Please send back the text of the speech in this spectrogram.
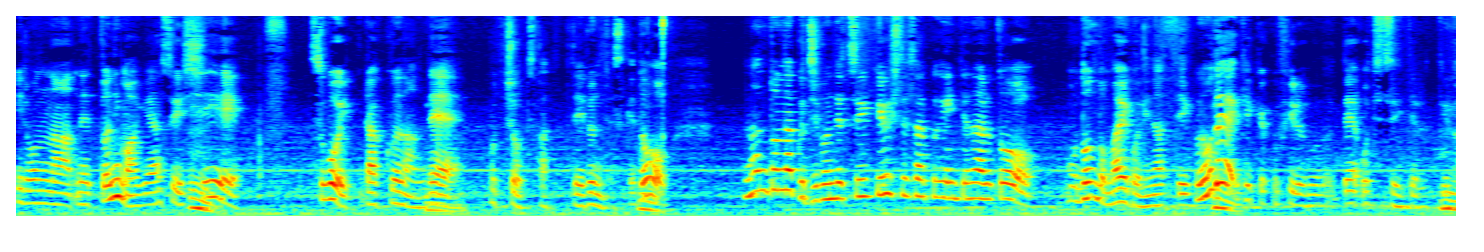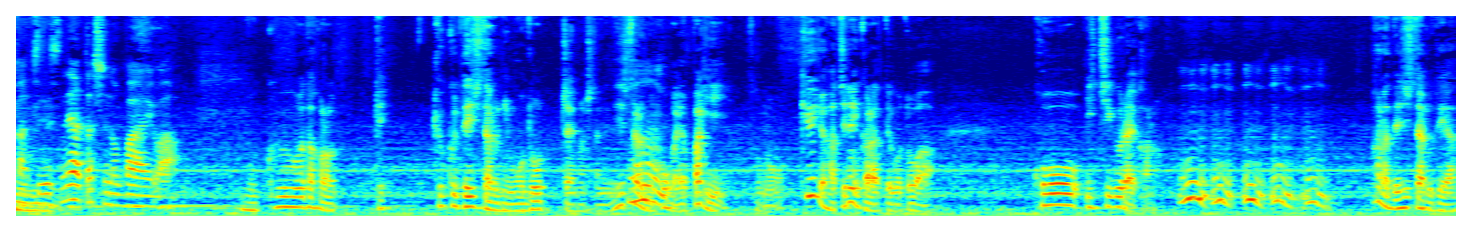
ういろんなネットにも上げやすいし、すごい楽なんで、こっちを使ってるんですけど、なんとなく自分で追求して作品ってなるともうどんどん迷子になっていくので、うん。結局フィルムで落ち着いてるっていう感じですね、私の場合は。僕はだから結局デジタルに戻っちゃいましたね。デジタルの方がやっぱり、その98年からってことは高1ぐらいかな。うんうんうんうんだからデジタルでやっ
